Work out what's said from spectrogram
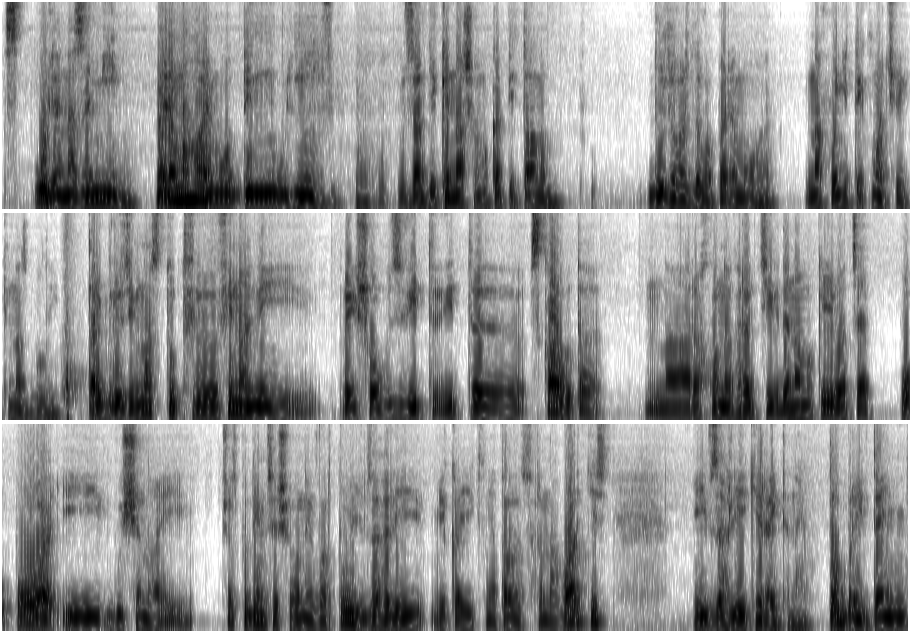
з поля на заміну. Перемагаємо 1-0, ну, завдяки нашому капітану. Дуже важлива перемога на фоні тих матчів, які в нас були. Так, друзі, в нас тут е, фінальний прийшов звіт від е, скаута на рахунок гравців Динамо Києва. Це Попова і Бущина. І зараз подивимося, що вони вартують взагалі, яка їхня трансферна вартість. І взагалі які рейтинги. Добрий день.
